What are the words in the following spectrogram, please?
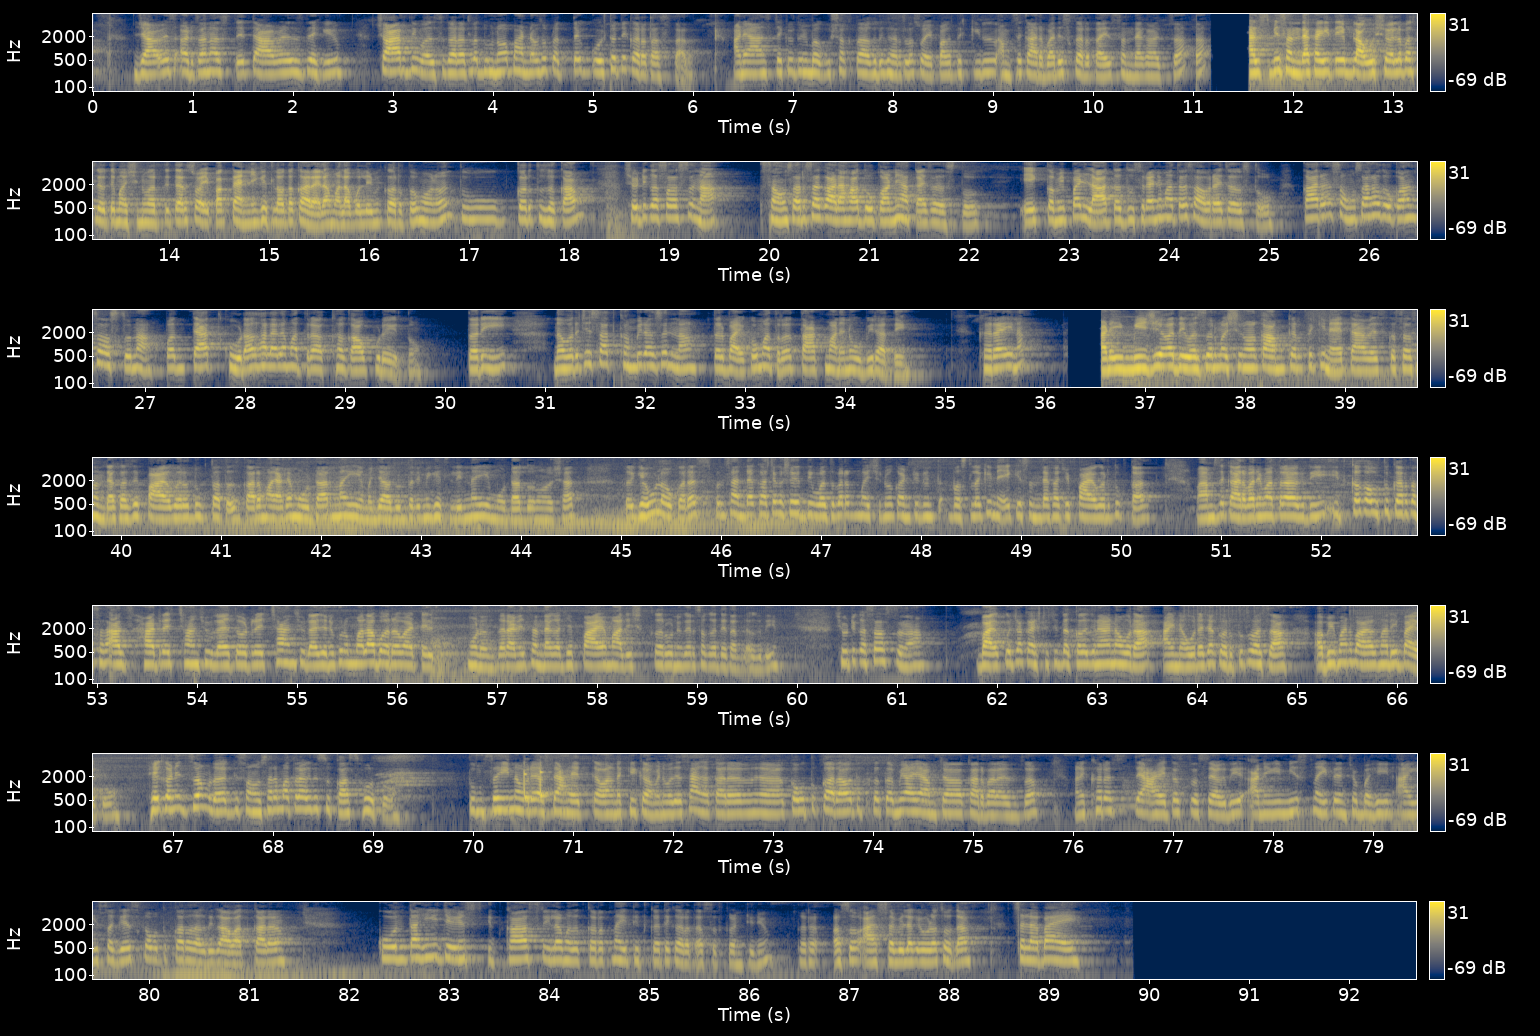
ज्यावेळेस अडचण असते त्यावेळेस देखील चार दिवस घरातलं धुणं भांडण्यापासून प्रत्येक गोष्ट ते करत असतात. आणि आज देखील तुम्ही बघू शकता अगदी घरातला स्वयंपाक देखील आमचे कारभारीच करत आहेत संध्याकाळचा. आज मी संध्याकाळी ते ब्लाऊज शिवायला बसले होते मशीनवरती तर स्वयंपाक त्यांनी घेतला होता करायला. मला बोलले मी करतो म्हणून तू कर तुझं काम. शेवटी कसं असतं ना संसारचा गाडा हा दोघांनी हाकायचा असतो. एक कमी पडला तर दुसऱ्याने मात्र सावरायचा असतो. कारण संसार हा दोघांचा असतो ना पण त्यात खोडा घालायला मात्र अख्खा गाव पुढे येतो. तरी नवऱ्याची साथ खंबीर असेल ना तर बायको मात्र ताट मानेने उभी राहते. खरं आहे ना? आणि मी जेव्हा दिवसभर मशीनवर काम करते की नाही त्यावेळेस कसं संध्याकाळचे पाय वगैरे दुखतातच कारण माझ्याकडे मोटार नाही आहे म्हणजे अजून तरी मी घेतलेली नाही आहे मोटार दोन वर्षात. तर घेऊ लवकरच पण संध्याकाळचे कसे दिवसभर मशीनवर कंटिन्यू बसलं की नाही की संध्याकाळचे पाय वगैरे दुखतात. मग आमचे कारभारी मात्र अगदी इतकं कौतुक करत असतात आज हा ड्रेस छान शिवलाय तो ड्रेस छान शिवलाय जेणेकरून मला बरं वाटेल. म्हणून तर आणि संध्याकाळचे पाय मालिश करून वगैरे सगळं देतात अगदी. शेवटी कसं असतं ना बायकोच्या कष्टाची दखल घेणारा नवरा आणि नवऱ्याच्या कर्तृत्वाचा अभिमान बाळगणारी बायको. हे गणित जमलं की संसार मात्र अगदी सुखास होतो. तुमचंही नवरे असे आहेत का? नक्की कमेंटमध्ये सांगा. कारण कौतुक करावं तितकं कमी आहे आमच्या कारभारांचं आणि खरंच ते आहेतच तसे अगदी. आणि मीच नाही त्यांच्या बहीण आई सगळेच कौतुक करतात अगदी गावात. कारण कोणताही जेंट्स इतका स्त्रीला मदत करत नाही तितकं ते करत असतात कंटिन्यू तर असं आज सविला एवढंच होता. चला बाय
